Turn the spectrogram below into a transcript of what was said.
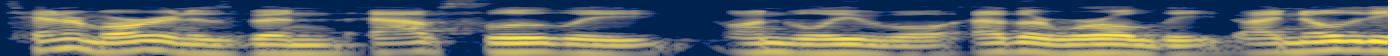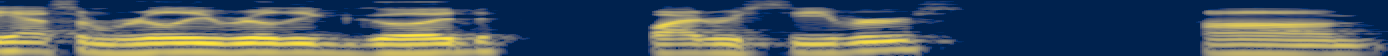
Tanner Morgan has been absolutely unbelievable, otherworldly. I know that he has some really, really good wide receivers, um,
